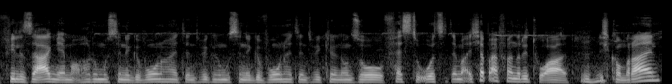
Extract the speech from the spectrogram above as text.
Viele sagen ja immer, oh, du musst dir eine Gewohnheit entwickeln, du musst dir eine Gewohnheit entwickeln und so, feste Uhrzeit immer. Ich habe einfach ein Ritual. Mhm. Ich komme rein,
